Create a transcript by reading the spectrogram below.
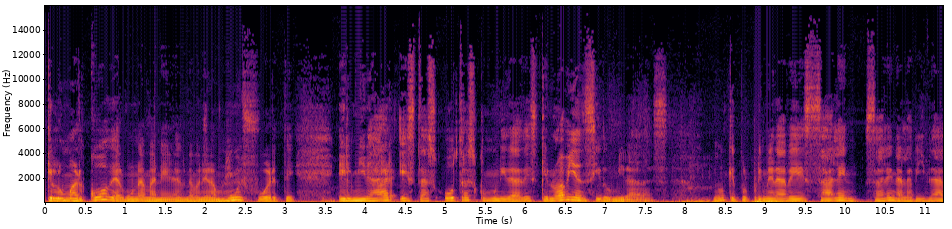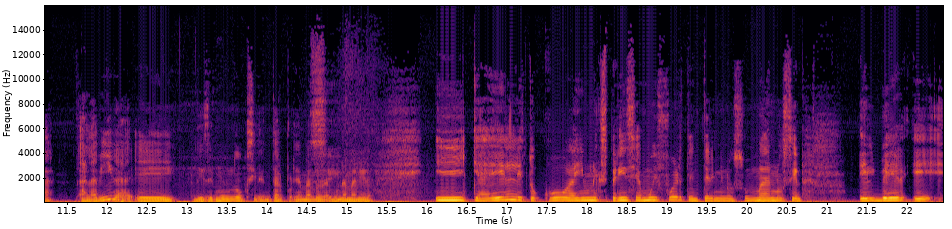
que lo marcó de alguna manera, de una manera muy fuerte, el mirar estas otras comunidades que no habían sido miradas, ¿no? que por primera vez salen, salen a la vida, a la vida eh, desde el mundo occidental, por llamarlo de alguna manera, y que a él le tocó ahí una experiencia muy fuerte en términos humanos, en el ver, eh,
